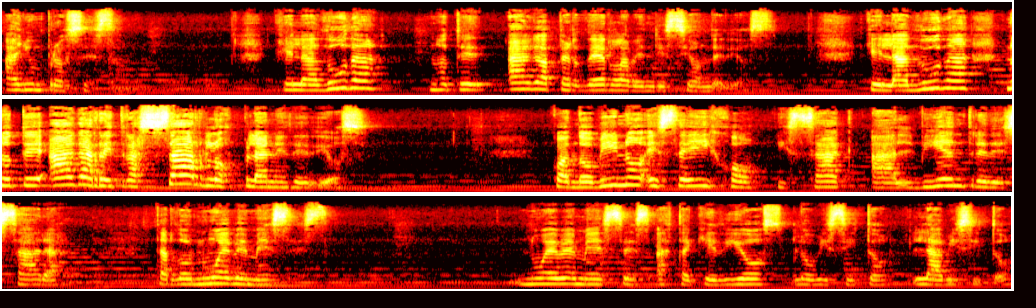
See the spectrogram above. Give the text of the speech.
Hay un proceso. Que la duda no te haga perder la bendición de Dios. Que la duda no te haga retrasar los planes de Dios. Cuando vino ese hijo, Isaac, al vientre de Sara, tardó nueve meses. Nueve meses hasta que Dios lo visitó, la visitó.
